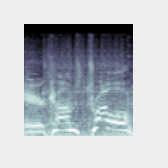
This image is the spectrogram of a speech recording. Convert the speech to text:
Here comes trouble!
